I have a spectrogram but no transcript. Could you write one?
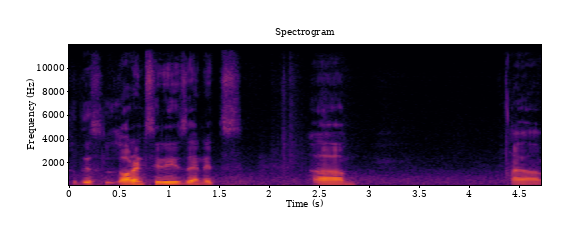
So, this Laurent series and its um, uh,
